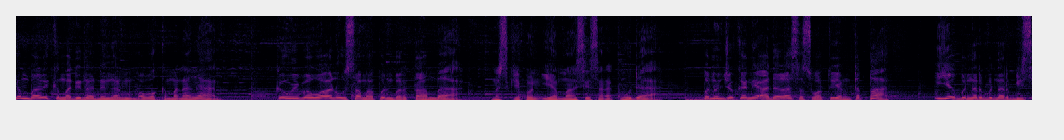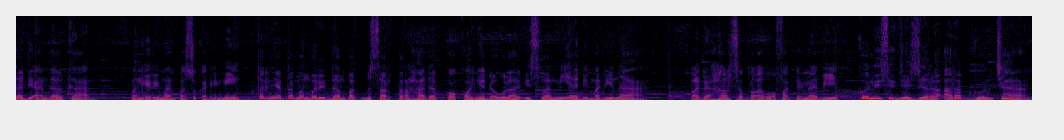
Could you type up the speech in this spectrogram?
kembali ke Madinah dengan membawa kemenangan. Kewibawaan Usama pun bertambah, meskipun ia masih sangat muda. Penunjukannya adalah sesuatu yang tepat. Ia benar-benar bisa diandalkan. Pengiriman pasukan ini ternyata memberi dampak besar terhadap kokohnya daulah Islamiyah di Madinah. Padahal setelah wafatnya Nabi, kondisi jazirah Arab goncang.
